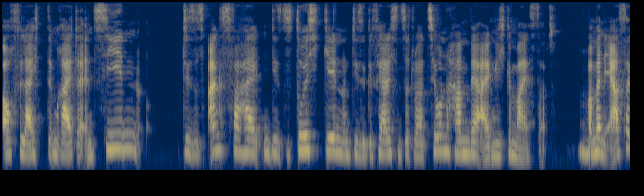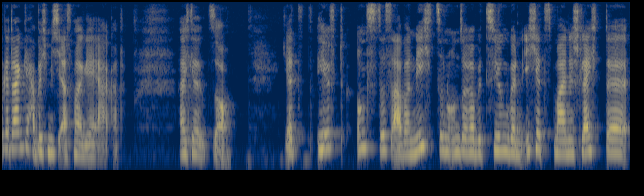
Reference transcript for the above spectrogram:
auch vielleicht dem Reiter entziehen, dieses Angstverhalten, dieses Durchgehen und diese gefährlichen Situationen haben wir eigentlich gemeistert. Mhm. War mein erster Gedanke, habe ich mich erstmal geärgert. Habe ich gesagt, so, jetzt hilft uns das aber nichts in unserer Beziehung, wenn ich jetzt meine schlechte,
